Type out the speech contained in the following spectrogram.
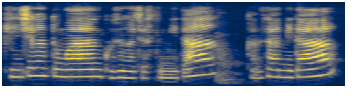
긴 시간 동안 고생하셨습니다. 감사합니다.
